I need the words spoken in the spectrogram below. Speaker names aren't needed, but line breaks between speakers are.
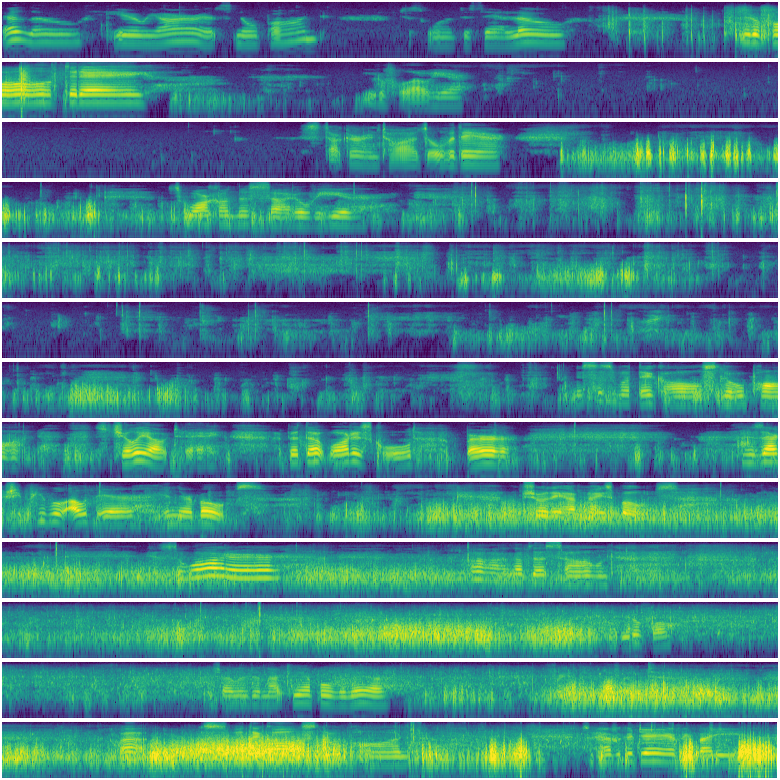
Hello, here we are at Snow Pond. Just wanted to say hello. Beautiful today. Beautiful out here. Stucker and Todd's over there. Let's walk on this side over here. This is what they call Snow Pond. It's chilly out today. I bet that water's cold. Brr. There's actually people out there in their boats. I'm sure they have nice boats. Here's the water. Oh, I love that sound. Beautiful. Wish I lived in that camp over there. Freaking love it. But this is what they call Snow Pond. So have a good day, everybody.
